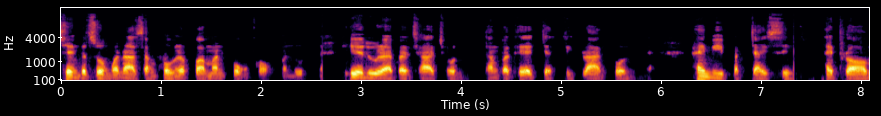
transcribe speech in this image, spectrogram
เช่นกระทรวงพัฒนาสังคมและความมั่นคงของมนุษย์ ที่จะดูแลประชาชนทั้งประเทศ70ล้านคนให้มีปัจจัยสี่งให้พร้อม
